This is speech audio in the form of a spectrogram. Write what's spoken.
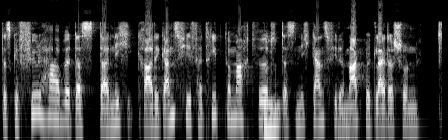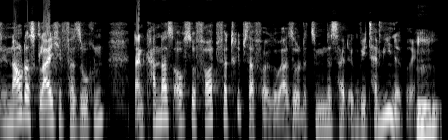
das Gefühl habe, dass da nicht gerade ganz viel Vertrieb gemacht wird, mhm. dass nicht ganz viele Marktbegleiter schon genau das Gleiche versuchen, dann kann das auch sofort Vertriebserfolge, also oder zumindest halt irgendwie Termine bringen. Mhm.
